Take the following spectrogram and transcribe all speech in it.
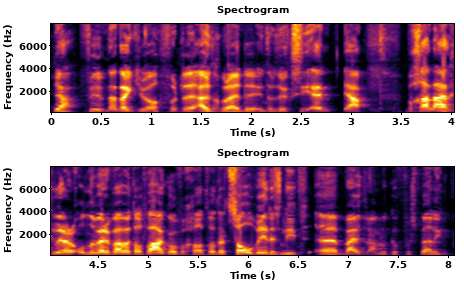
Ja, Philip, nou dankjewel voor de uitgebreide introductie. En ja, we gaan eigenlijk weer naar een onderwerp waar we het al vaak over gehad. Want het zal weer eens niet, buiten namelijk een voorspelling.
